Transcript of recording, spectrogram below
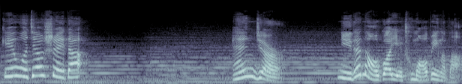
给我浇水的。，Angel，你的脑瓜也出毛病了吧？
